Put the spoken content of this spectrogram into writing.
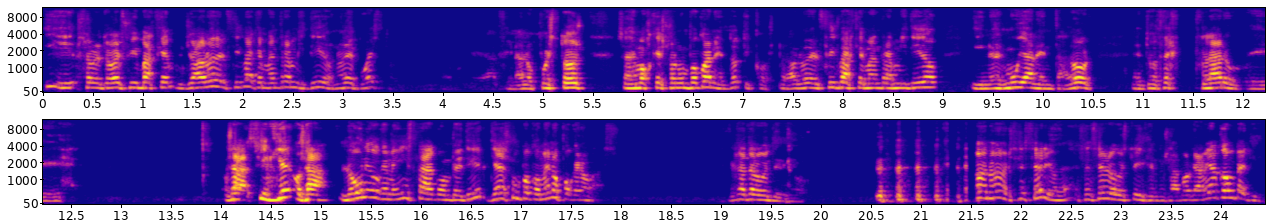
Y sobre todo el feedback que... Yo hablo del feedback que me han transmitido, no de puestos. Porque al final los puestos sabemos que son un poco anecdóticos, pero hablo del feedback que me han transmitido y no es muy alentador. Entonces, claro... Eh, o sea, si o sea, lo único que me insta a competir ya es un poco menos porque no vas. Fíjate lo que te digo. No, no, es en serio, es en serio lo que estoy diciendo. O sea, porque a mí al competir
